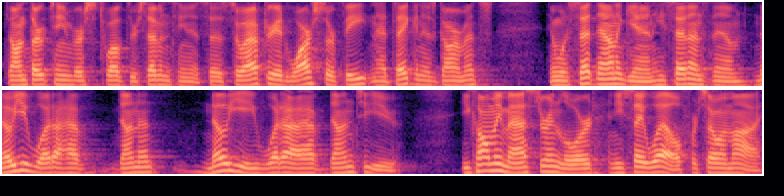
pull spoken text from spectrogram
John 13, verse 12 through 17, it says, So after he had washed their feet and had taken his garments, and was set down again, he said unto them, Know ye what I have done? Know ye what I have done to you? You call me Master and Lord, and ye say, Well, for so am I.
